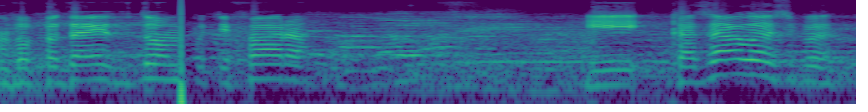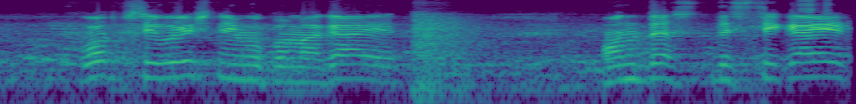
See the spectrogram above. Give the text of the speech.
он попадает в дом Путифара. И казалось бы, вот Всевышний ему помогает, он достигает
